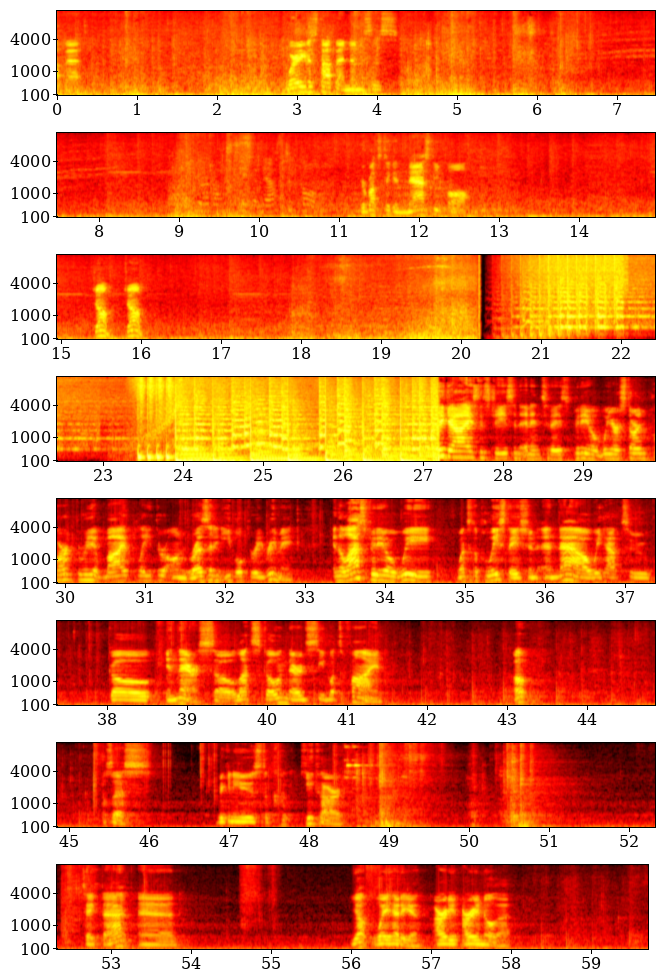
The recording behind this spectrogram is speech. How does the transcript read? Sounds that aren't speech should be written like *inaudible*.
stop at? Where are you gonna stop at, Nemesis? You're about to take a nasty fall. You're about to take a nasty fall. Jump, jump. It's Jason, and in today's video, we are starting part 3 of my playthrough on Resident Evil 3 Remake. In the last video, we went to the police station, and now we have to go in there. So let's go in there and see what to find. Oh. What's this? We can use the key card. Take that and. Yup, way ahead of you. I already, I already know that.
